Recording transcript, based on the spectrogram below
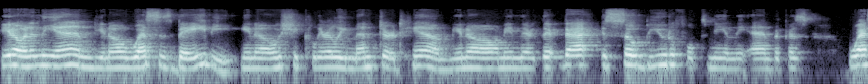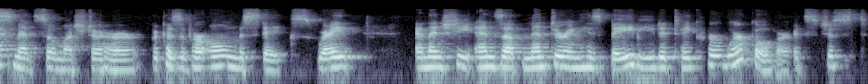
you know, and in the end, you know, Wes's baby, you know, she clearly mentored him, you know, I mean, they're, they're, that is so beautiful to me in the end because Wes meant so much to her because of her own mistakes, right? And then she ends up mentoring his baby to take her work over. It's just,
